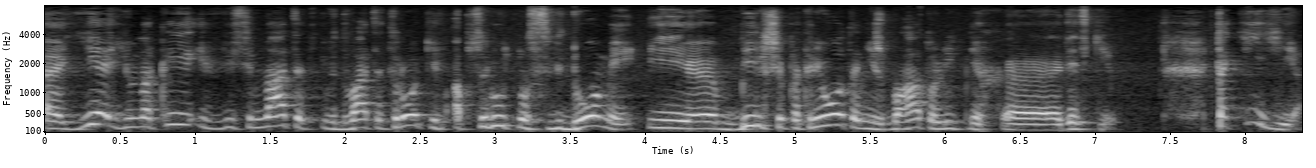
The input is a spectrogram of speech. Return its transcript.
Е, Є юнаки і в 18, і в 20 років абсолютно свідомі і е, більше патріоти, ніж багато літніх е, дядьків. Такі є,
